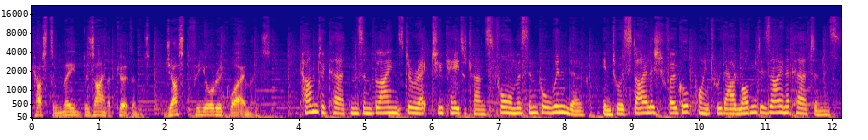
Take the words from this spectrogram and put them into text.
Custom made designer curtains just for your requirements. Come to Curtains and Blinds Direct UK to transform a simple window into a stylish focal point with our modern designer curtains.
